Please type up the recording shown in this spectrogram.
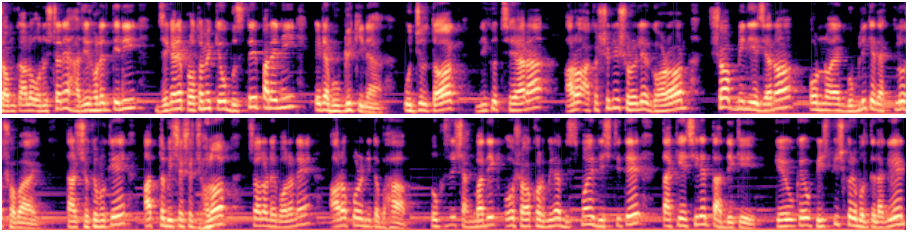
জমকালো অনুষ্ঠানে হাজির হলেন তিনি, যেখানে প্রথমে কেউ বুঝতেই পারেনি এটা বুবলি কিনা। উজ্জ্বল ত্বক, নিখুঁত চেহারা আরও আকর্ষণীয় শরীরের গড়ন সব মিলিয়ে যেন অন্য এক বুবলিকে দেখল সবাই। তার চোখে মুখে আত্মবিশ্বাসের ঝলক, চলনে বলনে আরও পরিণত ভাব। উপস্থিত সাংবাদিক ও সহকর্মীরা বিস্ময় দৃষ্টিতে তাকিয়েছিলেন তার দিকে। কেউ কেউ ফিস ফিস করে বলতে লাগলেন,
